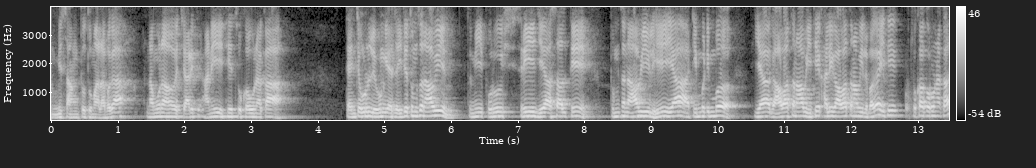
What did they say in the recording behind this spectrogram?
मी सांगतो तुम्हाला. बघा नमुना चारित आणि इथे चुकवू नका. त्यांच्याकडून लिहून घ्यायचं. इथे तुमचं नाव येईल. तुम्ही पुरुष स्त्री जे असाल ते तुमचं नाव येईल. हे या टिंबटिंब या गावाचं नाव इथे खाली गावाचं नाव येईल. बघा इथे चुका करू नका.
